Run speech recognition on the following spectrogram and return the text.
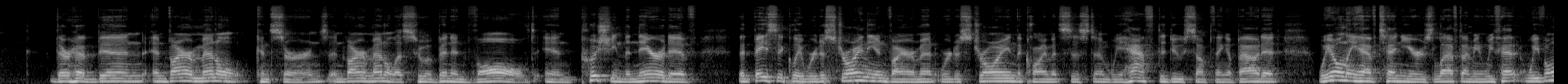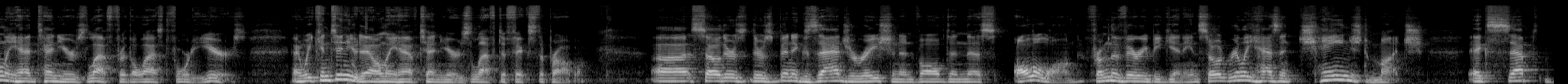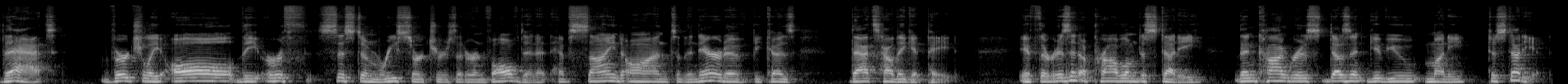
there have been environmental concerns, environmentalists who have been involved in pushing the narrative that basically we're destroying the environment, we're destroying the climate system. We have to do something about it. We only have 10 years left. I mean, we've had we've only had 10 years left for the last 40 years, and we continue to only have 10 years left to fix the problem. Uh, so there's there's been exaggeration involved in this all along from the very beginning. So it really hasn't changed much, except that virtually all the Earth system researchers that are involved in it have signed on to the narrative because that's how they get paid. If there isn't a problem to study, then Congress doesn't give you money to study it.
